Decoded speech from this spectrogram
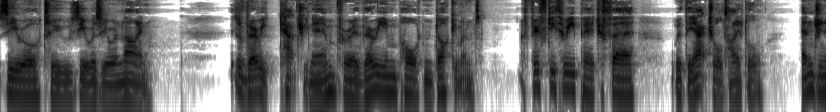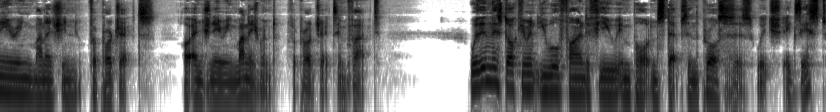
02009. It's a very catchy name for a very important document. A 53 page affair with the actual title Engineering Managing for Projects, or Engineering Management for Projects, in fact. Within this document, you will find a few important steps in the processes which exist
